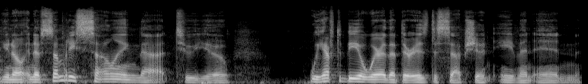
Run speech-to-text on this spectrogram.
you know, and if somebody's selling that to you, we have to be aware that there is deception even in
